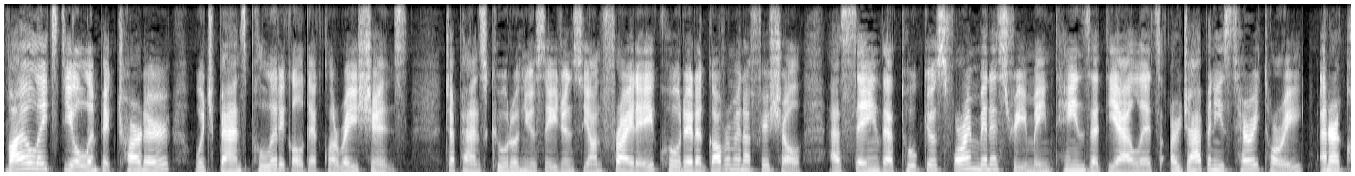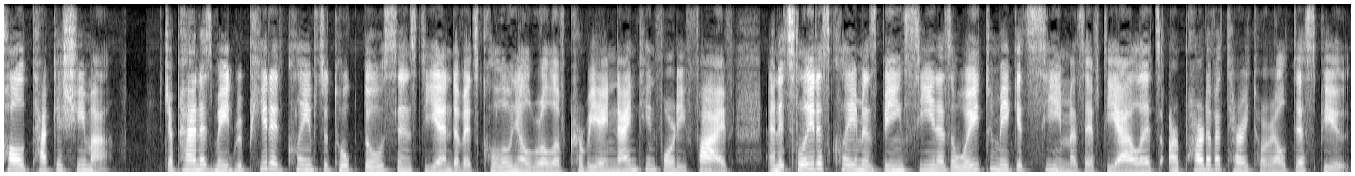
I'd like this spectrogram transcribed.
violates the Olympic Charter, which bans political declarations. Japan's Kyodo News Agency on Friday quoted a government official as saying that Tokyo's foreign ministry maintains that the islets are Japanese territory and are called Takeshima. Japan has made repeated claims to Dokdo since the end of its colonial rule of Korea in 1945, and its latest claim is being seen as a way to make it seem as if the islets are part of a territorial dispute.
